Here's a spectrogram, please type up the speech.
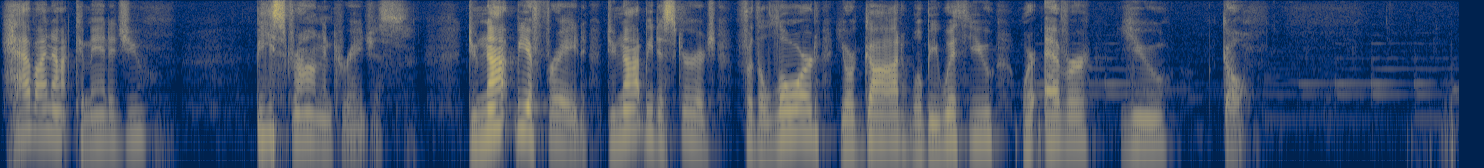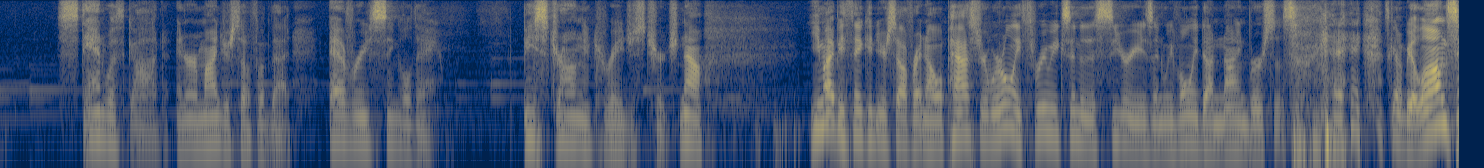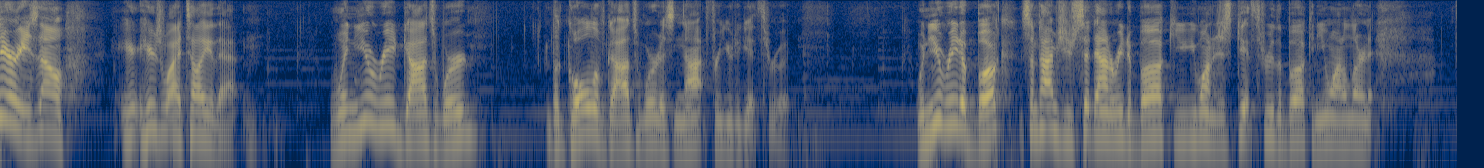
Have I not commanded you? Be strong and courageous. Do not be afraid. Do not be discouraged, for the Lord your God will be with you wherever you go. Stand with God and remind yourself of that every single day. Be strong and courageous, church. Now, you might be thinking to yourself right now, well, Pastor, we're only three weeks into this series and we've only done nine verses. Okay? It's going to be a long series. Now, here's why I tell you that. When you read God's word, the goal of God's word is not for you to get through it. When you read a book, sometimes you sit down and read a book, you, you want to just get through the book and you want to learn it.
